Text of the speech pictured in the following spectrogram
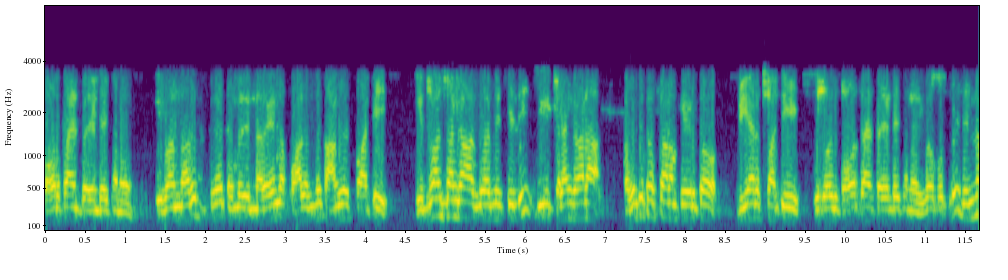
power point presentation ఇవ్వన్నారు తొమ్మిదిన్నర తొమ్మిదిన్నరేళ్ళ పాలనలో కాంగ్రెస్ పార్టీ విధ్వంసంగా అభివర్ణించింది ఈ తెలంగాణ ప్రగతి ప్రస్థానం పేరుతో బీఆర్ఎస్ పార్టీ ఈ రోజు పవర్ పాయింట్ ప్రెజెంటేషన్ ఇవ్వబోతుంది. నిన్న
